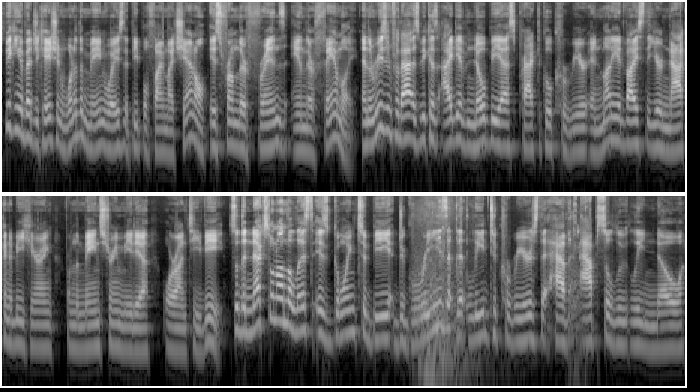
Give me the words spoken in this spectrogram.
Speaking of education, one of the main ways that people find my channel is from their friends and their family. And the reason for that is because I give no BS practical career and money advice that you're not gonna be hearing from the mainstream media or on TV. So the next one on the list is going to be degrees that lead to careers that have absolutely no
